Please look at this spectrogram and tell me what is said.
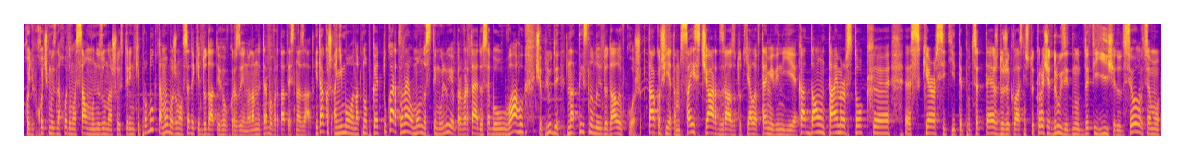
хоч, хоч ми знаходимося в самому низу нашої сторінки продукта, ми можемо все-таки додати його в корзину. Нам не треба вертатись назад. І також анімована кнопка Add to Cart, вона умовно стимулює, привертає до себе увагу, щоб люди натиснули і додали в кошик. Також є там size chart зразу тут, я в темі він є. Cut down timer stock е, е, scarcity, типу, це теж дуже класні штуки. Коротше, друзі, ну дофігіще тут всього в цьому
